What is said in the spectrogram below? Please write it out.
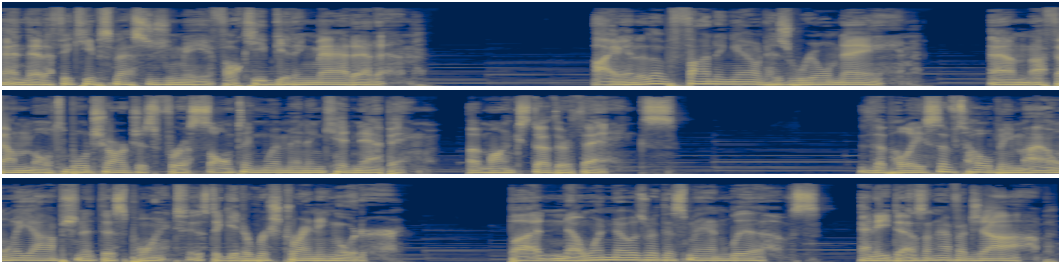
and that if he keeps messaging me, if I'll keep getting mad at him. I ended up finding out his real name, and I found multiple charges for assaulting women and kidnapping, amongst other things. The police have told me my only option at this point is to get a restraining order. But no one knows where this man lives, and he doesn't have a job,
